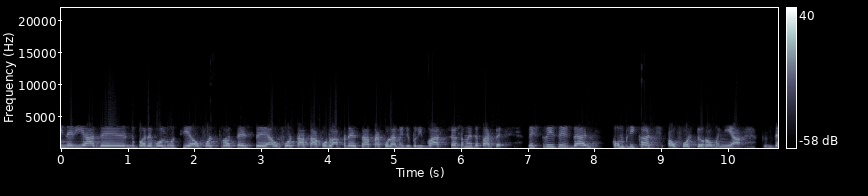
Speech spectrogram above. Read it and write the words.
mineriade după Revoluție, au fost proteste, au fost atacuri la presă, atacuri la mediul privat și așa mai departe. Deci 30 de ani complicați au fost în România. De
